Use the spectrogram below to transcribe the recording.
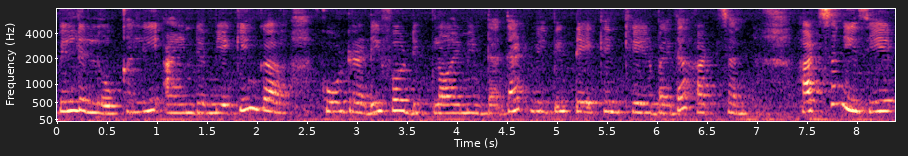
build locally and making a code ready for deployment that will be taken care by the Hudson. Hudson is a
